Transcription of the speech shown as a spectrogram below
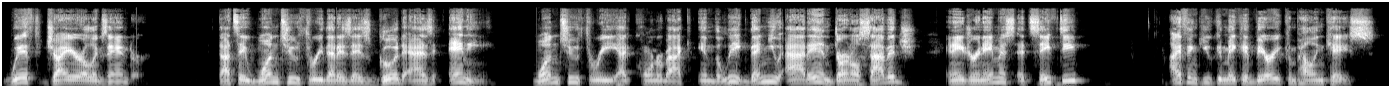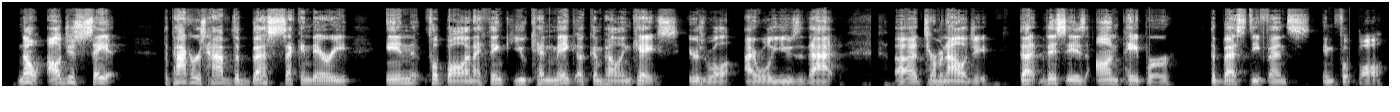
with Jaire Alexander. That's a one, two, three that is as good as any one, two, three at cornerback in the league. Then you add in Darnell Savage and Adrian Amos at safety. I think you can make a very compelling case. No, I'll just say it. The Packers have the best secondary in football, and I think you can make a compelling case. Here's where I will use that uh, terminology, that this is on paper the best defense in football.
